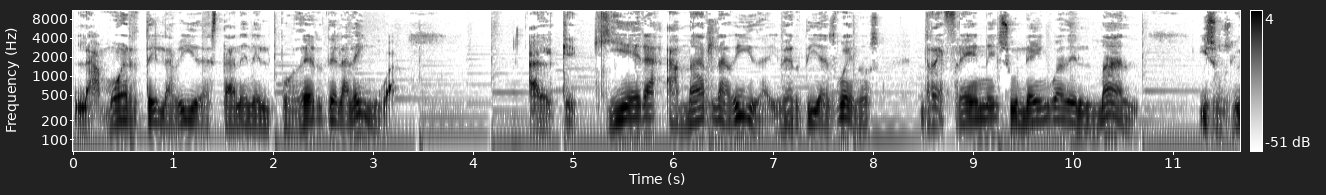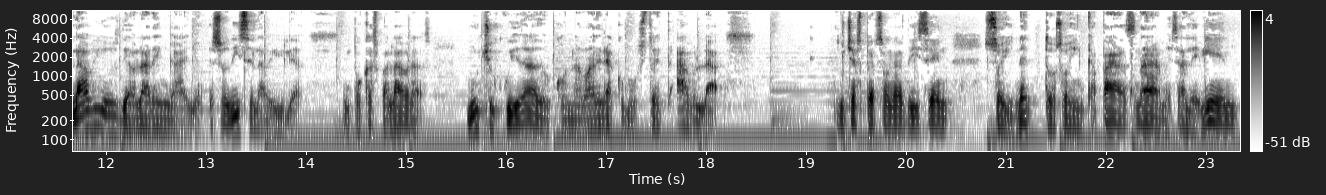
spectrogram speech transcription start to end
la muerte y la vida están en el poder de la lengua. Al que quiera amar la vida y ver días buenos, refrene su lengua del mal y sus labios de hablar engaño. Eso dice la Biblia. En pocas palabras, mucho cuidado con la manera como usted habla. Muchas personas dicen, soy neto, soy incapaz, nada me sale bien,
